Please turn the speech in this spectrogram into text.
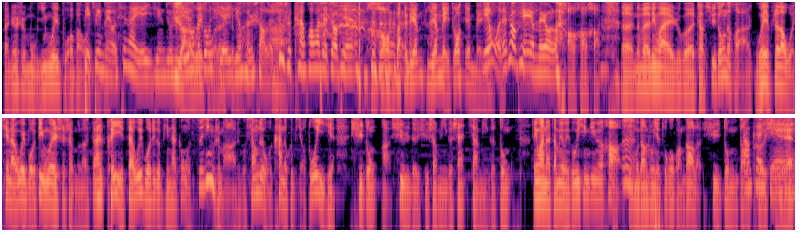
反正是母婴微博吧。并并没有，现在也已经就实用的东西也已经很少了，啊就是看花花的照片，好吧，连连美妆也没了，连我的照片也没有了。好好好，呃，那么另外，如果找旭东的话，我也不知道我现在微博定位是什么了，但是可以在微博这个平台跟我私信什么啊？这个相对我看的会比较多一些。旭东啊，旭日的旭，上面一个山，下面一个东。另外呢，咱们有一个微信订阅号，嗯节目当中也做过广告了，旭东刀刀科科学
